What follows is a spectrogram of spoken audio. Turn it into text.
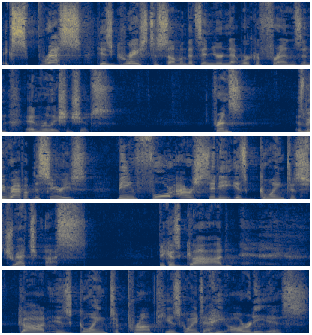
express his grace to someone that's in your network of friends and, and relationships. Friends, as we wrap up the series, being for our city is going to stretch us because God God is going to prompt. He is going to, He already is.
